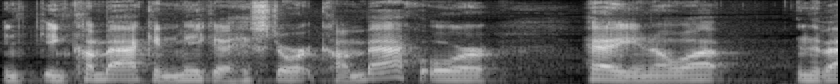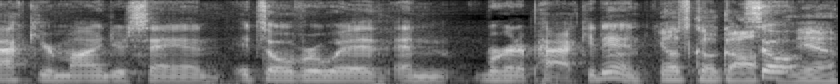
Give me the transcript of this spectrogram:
and, and come back and make a historic comeback, or, "Hey, you know what?" In the back of your mind, you're saying it's over with, and we're going to pack it in. Yeah, let's go golfing. So- yeah.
